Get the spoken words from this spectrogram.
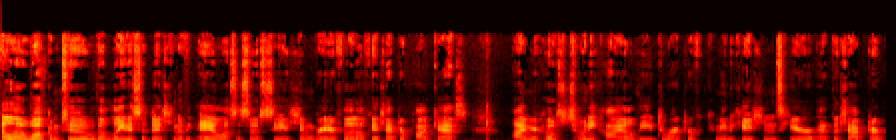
Hello, welcome to the latest edition of the ALS Association Greater Philadelphia Chapter podcast. I'm your host, Tony Heil, the Director of Communications here at the chapter.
